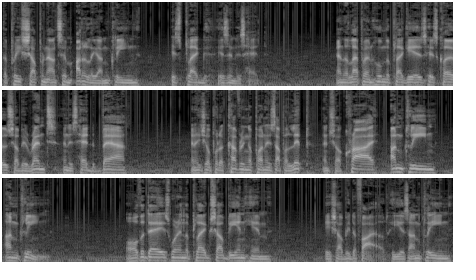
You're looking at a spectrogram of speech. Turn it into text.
The priest shall pronounce him utterly unclean. His plague is in his head. And the leper in whom the plague is, his clothes shall be rent, and his head bare. And he shall put a covering upon his upper lip, and shall cry, Unclean, unclean. All the days wherein the plague shall be in him, he shall be defiled. He is unclean.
